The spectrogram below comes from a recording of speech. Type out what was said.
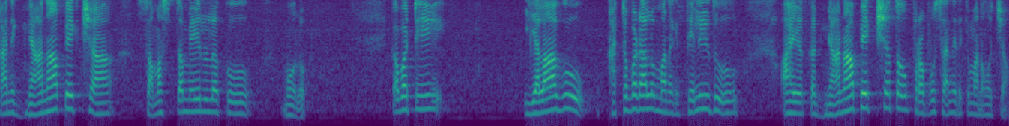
కానీ జ్ఞానాపేక్ష సమస్త మేలులకు మూలం. కాబట్టి ఎలాగూ కట్టబడాలో మనకి తెలియదు ఆ యొక్క జ్ఞానాపేక్షతో ప్రభు సన్నిధికి మనం వచ్చాం.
